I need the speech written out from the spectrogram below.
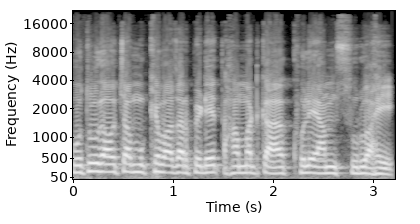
कोतुळगावच्या मुख्य बाजारपेठेत हा मटका खुलेआम सुरू आहे.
